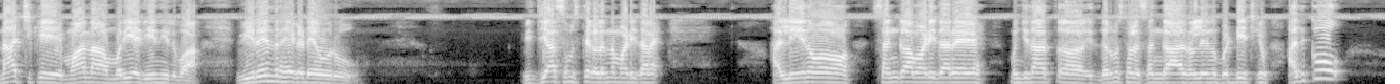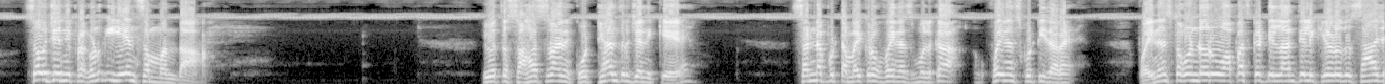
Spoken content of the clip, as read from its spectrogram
ನಾಚಿಕೆ, ಮಾನ, ಮರ್ಯಾದೆ ಏನಿಲ್ವಾ? ವೀರೇಂದ್ರ ಹೆಗಡೆ ಅವರು ವಿದ್ಯಾಸಂಸ್ಥೆಗಳನ್ನು ಮಾಡಿದ್ದಾರೆ. ಅಲ್ಲಿ ಏನೋ ಸಂಘ ಮಾಡಿದ್ದಾರೆ, ಮಂಜುನಾಥ್ ಧರ್ಮಸ್ಥಳ ಸಂಘ ಅದರಲ್ಲೇನೋ ಬಡ್ಡಿ ಹೆಚ್ಚಿಗೆ ಅದಕ್ಕೂ ಸೌಜನ್ಯ ಪ್ರಕರಣಕ್ಕೆ ಏನ್ ಸಂಬಂಧ? ಇವತ್ತು ಸಹಸ್ರ ಕೋಟ್ಯಾಂತರ ಜನಕ್ಕೆ ಸಣ್ಣ ಪುಟ್ಟ ಮೈಕ್ರೋ ಫೈನಾನ್ಸ್ ಮೂಲಕ ಫೈನಾನ್ಸ್ ಕೊಟ್ಟಿದ್ದಾರೆ. ಫೈನಾನ್ಸ್ ತಗೊಂಡವರು ವಾಪಸ್ ಕಟ್ಟಿಲ್ಲ ಅಂತೇಳಿ ಕೇಳೋದು ಸಹಜ,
